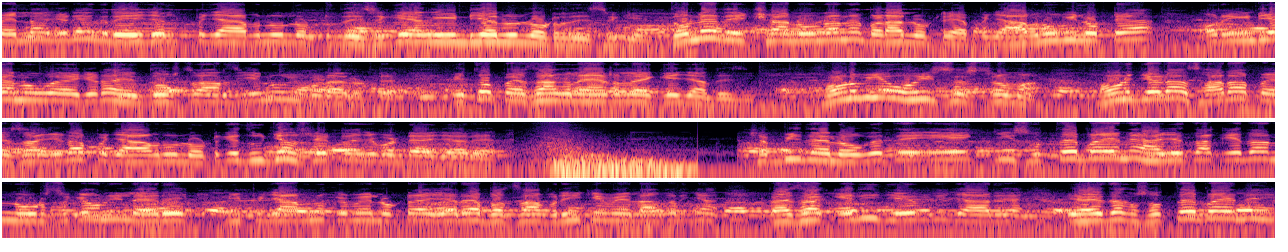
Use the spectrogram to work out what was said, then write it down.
ਪਹਿਲਾਂ ਜਿਹੜੇ ਅੰਗਰੇਜ਼ ਪੰਜਾਬ ਨੂੰ ਲੁੱਟਦੇ ਸੀਗੇ ਇੰਡੀਆ ਨੂੰ ਲੁੱਟਦੇ ਸੀਗੇ, ਦੋਨੇ ਦੇਸ਼ਾਂ ਨੂੰ ਉਹਨਾਂ ਨੇ ਬੜਾ ਲੁੱਟਿਆ, ਪੰਜਾਬ ਨੂੰ ਵੀ ਲੁੱਟਿਆ ਔਰ ਇੰਡੀਆ ਨੂੰ ਜਿਹੜਾ ਹਿੰਦੁਸਤਾਨ ਸੀ, ਇਹਨੂੰ ਵੀ ਬੜਾ ਲੁੱਟਿਆ। ਇੱਥੋਂ ਪੈਸਾ ਇੰਗਲੈਂਡ ਲੈ ਕੇ ਜਾਂਦੇ ਸੀ। ਹੁਣ ਵੀ ਉਹੀ ਸਿਸਟਮ ਆ। ਹੁਣ ਜਿਹੜਾ ਸਾਰਾ ਪੈਸਾ ਜਿਹੜਾ ਪੰਜਾਬ ਨੂੰ ਲੁੱਟ ਕੇ ਦੂਜੀਆਂ ਸਟੇਟਾਂ 'ਚ ਵੰਡਿਆ ਜਾ ਰਿਹਾ। 26 ਦਿਨ ਹੋ ਗਏ ਤੇ ਇਹ ਕੀ ਸੁੱਤੇ ਪਏ ਨੇ? ਹਜੇ ਤੱਕ ਇਹਦਾ ਨੋਟਿਸ ਕਿਉਂ ਨਹੀਂ ਲੈ ਰਹੇ ਵੀ ਪੰਜਾਬ ਨੂੰ ਕਿਵੇਂ ਲੁੱਟਿਆ ਜਾ ਰਿਹਾ? ਬੱਸਾਂ ਫਰੀ ਕਿਵੇਂ ਲੰਘ ਰਹੀਆਂ? ਪੈਸਾ ਕਿਹਦੀ ਜੇਬ 'ਚ ਜਾ ਰਿਹਾ? ਇਹ ਹਜੇ ਤੱਕ ਸੁੱਤੇ ਪਏ ਨੇ?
